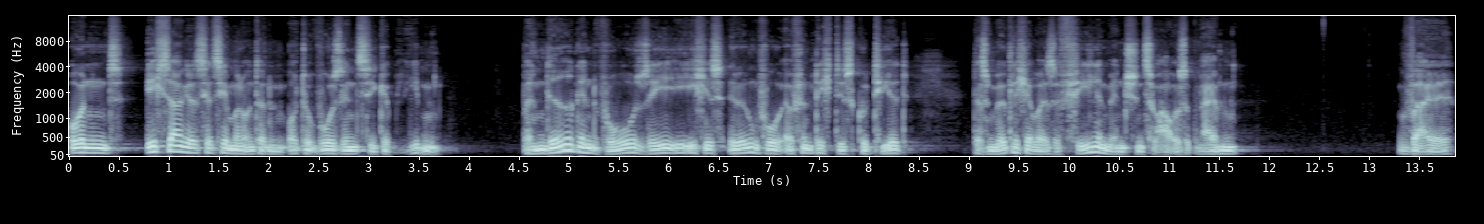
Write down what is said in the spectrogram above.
Und ich sage das jetzt hier mal unter dem Motto, wo sind sie geblieben? Weil nirgendwo sehe ich es irgendwo öffentlich diskutiert, dass möglicherweise viele Menschen zu Hause bleiben, weil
